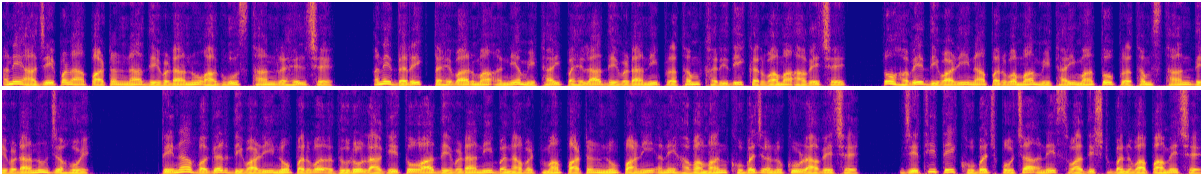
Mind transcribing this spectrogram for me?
અને આજે પણ આ પાટણના દેવડાનું આગવું સ્થાન રહેલ છે અને દરેક તહેવારમાં અન્ય મીઠાઈ પહેલાં દેવડાની પ્રથમ ખરીદી કરવામાં આવે છે, તો હવે દિવાળીના પર્વમાં મીઠાઈમાં તો પ્રથમ સ્થાન દેવડાનું જ હોય. તેના વગર દિવાળીનો પર્વ અધૂરો લાગે તો આ દેવડાની બનાવટમાં પાટણનું પાણી અને હવામાન ખૂબ જ અનુકૂળ આવે છે, જેથી તે ખૂબ જ પોચા અને સ્વાદિષ્ટ બનવા પામે છે.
